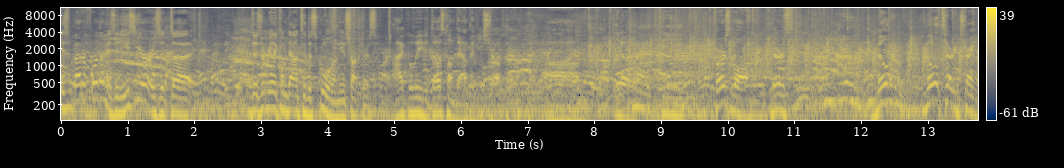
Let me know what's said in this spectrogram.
is it better for them? Is it easier, or is it uh, does it really come down to the school and the instructors? I believe it does come down to the instructor. Um, you know, the, first of all, there's mil- military training.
